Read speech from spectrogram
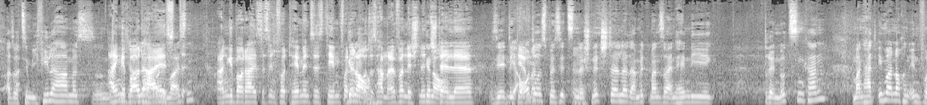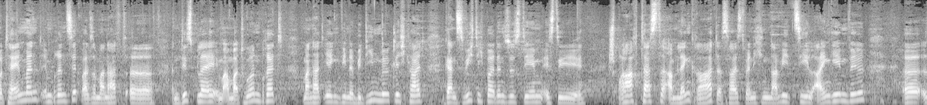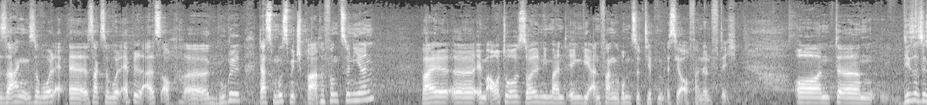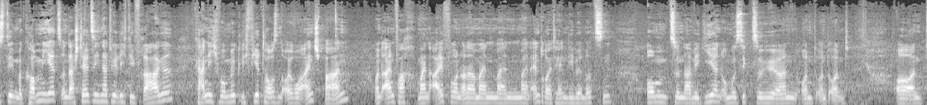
also ziemlich viele haben es. Eingebaut alle, heißt, angebaut heißt, das Infotainment-System von genau. den Autos haben einfach eine Schnittstelle. Genau. Die Autos besitzen ja. eine Schnittstelle, damit man sein Handy drin nutzen kann. Man hat immer noch ein Infotainment im Prinzip, also man hat äh, ein Display im Armaturenbrett, man hat irgendwie eine Bedienmöglichkeit. Ganz wichtig bei den Systemen ist die Sprachtaste am Lenkrad. Das heißt, wenn ich ein Navi-Ziel eingeben will, äh, sagen sowohl, äh, sagt sowohl Apple als auch äh, Google, das muss mit Sprache funktionieren, weil äh, im Auto soll niemand irgendwie anfangen rumzutippen, ist ja auch vernünftig. Und ähm, diese Systeme kommen jetzt und da stellt sich natürlich die Frage, kann ich womöglich 4000 Euro einsparen und einfach mein iPhone oder mein, mein, mein Android-Handy benutzen, um zu navigieren, um Musik zu hören und, und, und. Und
